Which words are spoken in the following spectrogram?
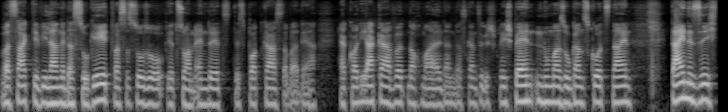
Was sagt ihr, wie lange das so geht? Was ist so, so jetzt so am Ende jetzt des Podcasts? Aber der Herr Kodiaka wird nochmal dann das ganze Gespräch beenden. Nur mal so ganz kurz dein, deine Sicht.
